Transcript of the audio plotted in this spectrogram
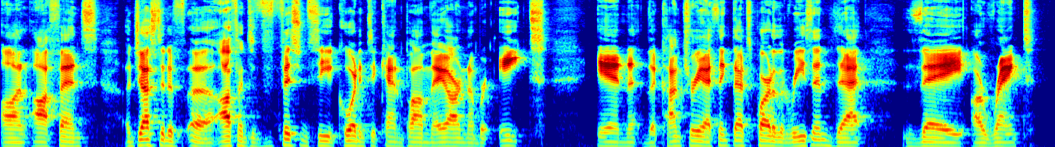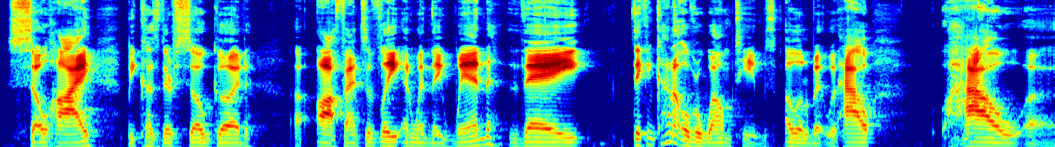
on offense. Adjusted uh, offensive efficiency, according to KenPom, they are number eight in the country. I think that's part of the reason that they are ranked so high because they're so good uh, offensively, and when they win, they they can kind of overwhelm teams a little bit with how how uh,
